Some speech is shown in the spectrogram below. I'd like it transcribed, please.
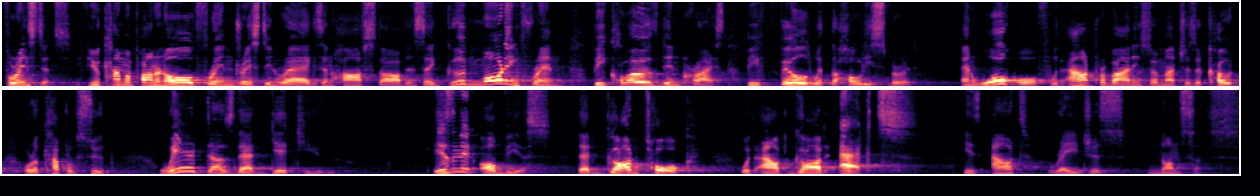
For instance, if you come upon an old friend dressed in rags and half starved and say, Good morning, friend, be clothed in Christ, be filled with the Holy Spirit, and walk off without providing so much as a coat or a cup of soup, where does that get you? Isn't it obvious that God talk without God acts is outrageous nonsense?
